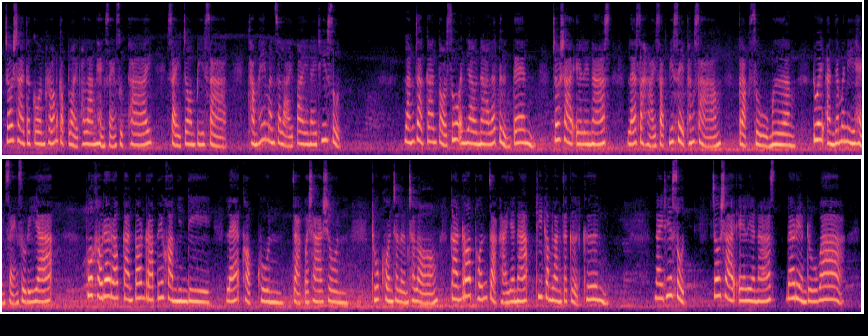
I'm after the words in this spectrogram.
เจ้าชายตะโกนพร้อมกับปล่อยพลังแห่งแสงสุดท้าย ใส่จอมปีศาจทำให้มันสลายไปในที่สุด หลังจากการต่อสู้อันยาวนานและตื่นเต้น เจ้าชายเอเลนัสและสหายสัตว์วิเศษทั้งสามกลับสู่เมือง ด้วยอัญมณีแห่งแสงสุริยะ พวกเขาได้รับการต้อนรับด้วยความยินดี และขอบคุณจากประชาชน ทุกคนเฉลิมฉลองการรอดพ้นจากหายนะที่กำลังจะเกิดขึ้น ในที่สุด เจ้าชายเอเลียนัสได้เรียนรู้ว่า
